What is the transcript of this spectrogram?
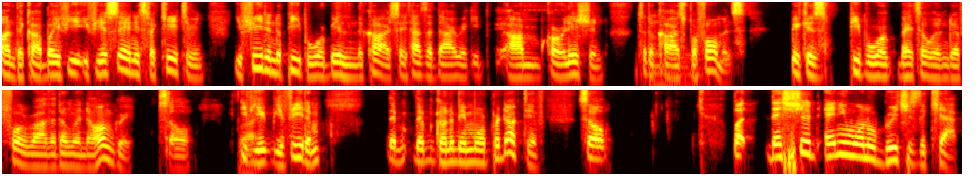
on the car. But if you if you're saying it's for catering, you're feeding the people who are building the car, so it has a direct um, correlation to the car's mm. performance because people work better when they're full rather than when they're hungry. So right. if you, you feed them, they're, they're going to be more productive. So, but there should anyone who breaches the cap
